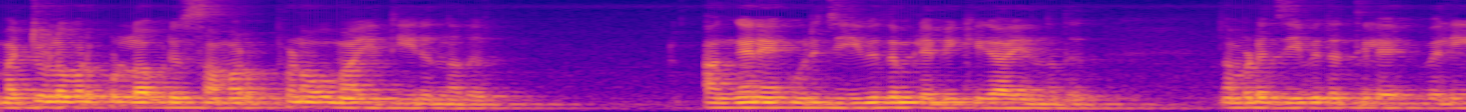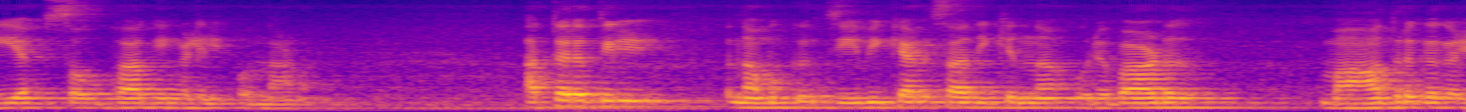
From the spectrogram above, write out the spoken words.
മറ്റുള്ളവർക്കുള്ള ഒരു സമർപ്പണവുമായി തീരുന്നത് അങ്ങനെ ഒരു ജീവിതം ലഭിക്കുക എന്നത് നമ്മുടെ ജീവിതത്തിലെ വലിയ സൗഭാഗ്യങ്ങളിൽ ഒന്നാണ്. അത്തരത്തിൽ നമുക്ക് ജീവിക്കാൻ സാധിക്കുന്ന ഒരുപാട് മാതൃകകൾ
